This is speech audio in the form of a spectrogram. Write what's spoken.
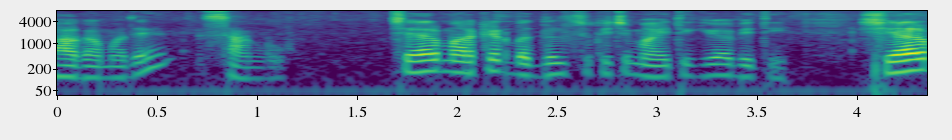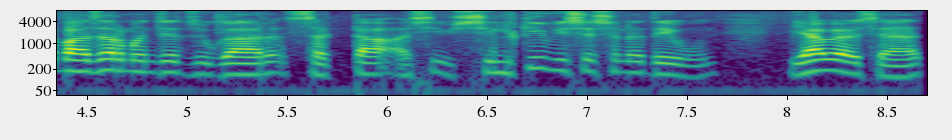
भागामध्ये सांगू. शेअर मार्केटबद्दल चुकीची माहिती किंवा भीती. शेअर बाजार म्हणजे जुगार सट्टा अशी शिलकी विशेषणं देऊन या व्यवसायात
